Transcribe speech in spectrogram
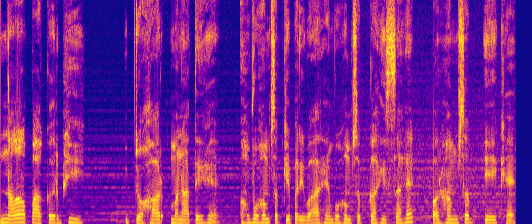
ना पाकर भी त्यौहार मनाते हैं। वो हम सबके परिवार हैं, वो हम सब का हिस्सा है और हम सब एक है।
